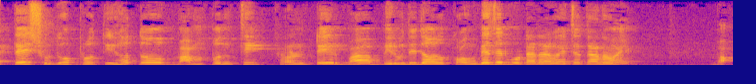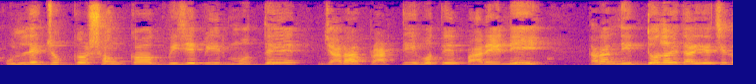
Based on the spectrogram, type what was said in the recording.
এতে শুধু প্রতিহত বামপন্থী ফ্রন্টের বা বিরোধী দল কংগ্রেসের ভোটাররা হয়েছে তা নয় বা উল্লেখযোগ্য সংখ্যক বিজেপির মধ্যে যারা প্রার্থী হতে পারেনি তারা নির্দল হয়ে দাঁড়িয়েছিল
